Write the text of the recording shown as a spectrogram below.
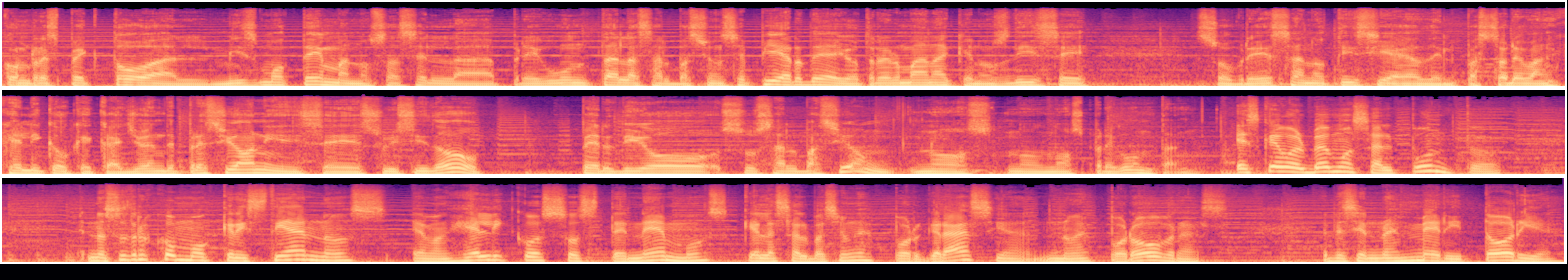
con respecto al mismo tema, nos hace la pregunta, ¿la salvación se pierde? Hay otra hermana que nos dice sobre esa noticia del pastor evangélico que cayó en depresión y se suicidó. Perdió su salvación, nos, nos, preguntan. Es que volvemos al punto. Nosotros como cristianos evangélicos sostenemos que la salvación es por gracia, no es por obras, es decir, no es meritoria.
